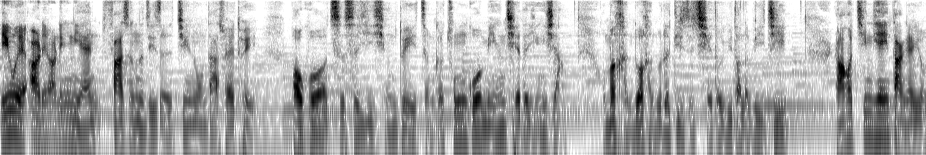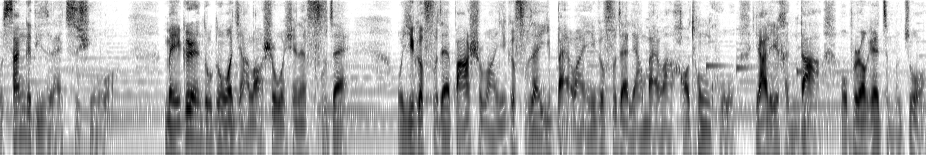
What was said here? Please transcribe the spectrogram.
因为二零二零年发生的这次金融大衰退，包括此次疫情对整个中国民营企业的影响，我们很多很多的弟子企业都遇到了危机。然后今天大概有三个弟子来咨询我，每个人都跟我讲，老师，我现在负债，我一个负债八十万，一个负债一百万，一个负债两百万，好痛苦，压力很大，我不知道该怎么做。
